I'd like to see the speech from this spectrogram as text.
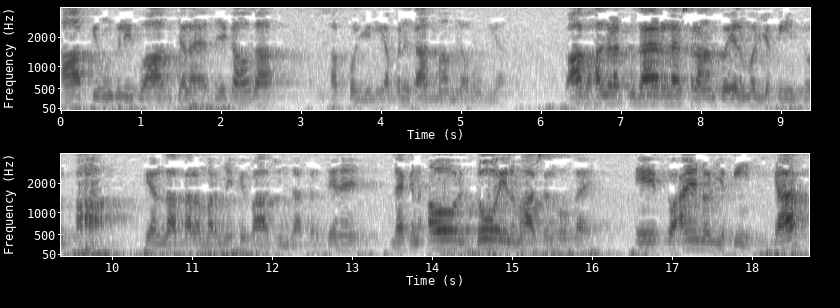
آپ کی انگلی کو آگ جلایا دیکھا ہوگا؟ اب کو یہ نہیں اپنے ساتھ معاملہ ہو گیا۔ تو اب حضرت عزیر علیہ السلام کو علم ال یقین تو تھا کہ اللہ تعالی مرنے کے بعد زندہ کرتے ہیں، لیکن اور دو علم حاصل ہو گئے۔ ایک تو عین ال یقین کیا؟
